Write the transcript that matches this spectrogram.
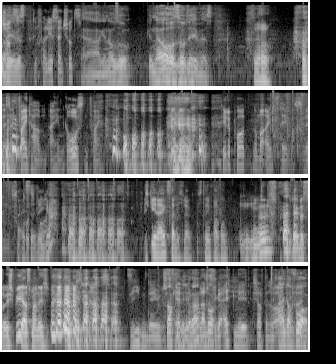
Davis. Du verlierst deinen Schutz. Ja, genau so. Genau so, Davis. So. Du wirst einen Feind haben. Einen großen Feind. Teleport Nummer 1, Davis, wenn es kurz Scheiße, vor. Ich gehe da extra nicht lang. Ich drehe ein paar Runden. Davis so, ich spiele erstmal nicht. 15 1. Sieben, David. Schafft er nicht, oder? Landest Doch. sogar echt? Nee, schafft er nicht. Oh, Ein davor.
